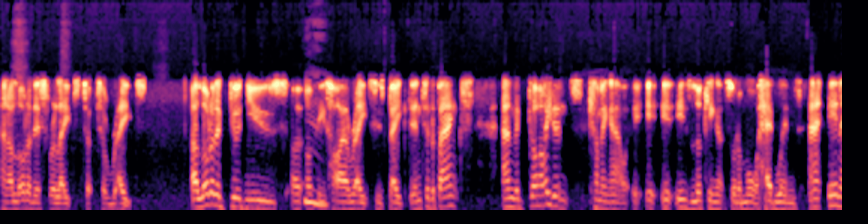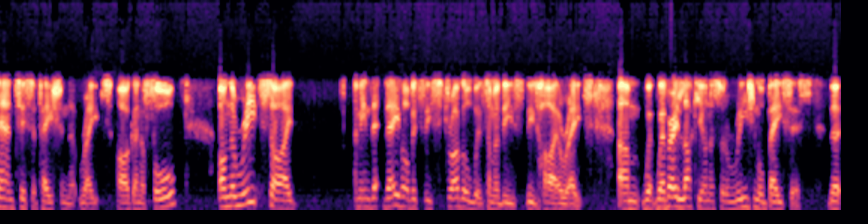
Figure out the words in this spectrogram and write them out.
and a lot of this relates to, to rates. A lot of the good news of, mm. of these higher rates is baked into the banks. And the guidance coming out it, it is looking at sort of more headwinds in anticipation that rates are going to fall. On the REIT side, I mean, they've obviously struggled with some of these these higher rates. Um, we're, we're, very lucky on a sort of regional basis that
